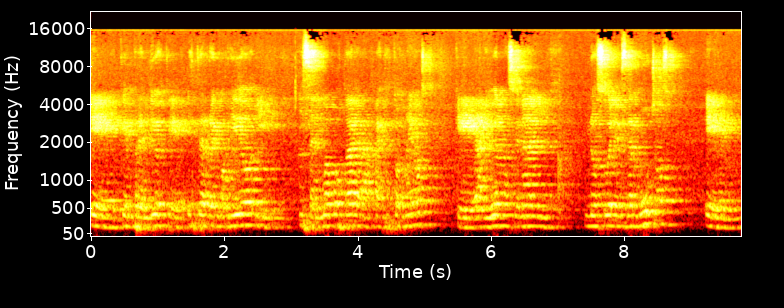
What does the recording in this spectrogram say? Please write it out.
eh, que emprendió este, este recorrido y, se animó a apostar a, estos torneos que a nivel nacional no suelen ser muchos. Eh,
